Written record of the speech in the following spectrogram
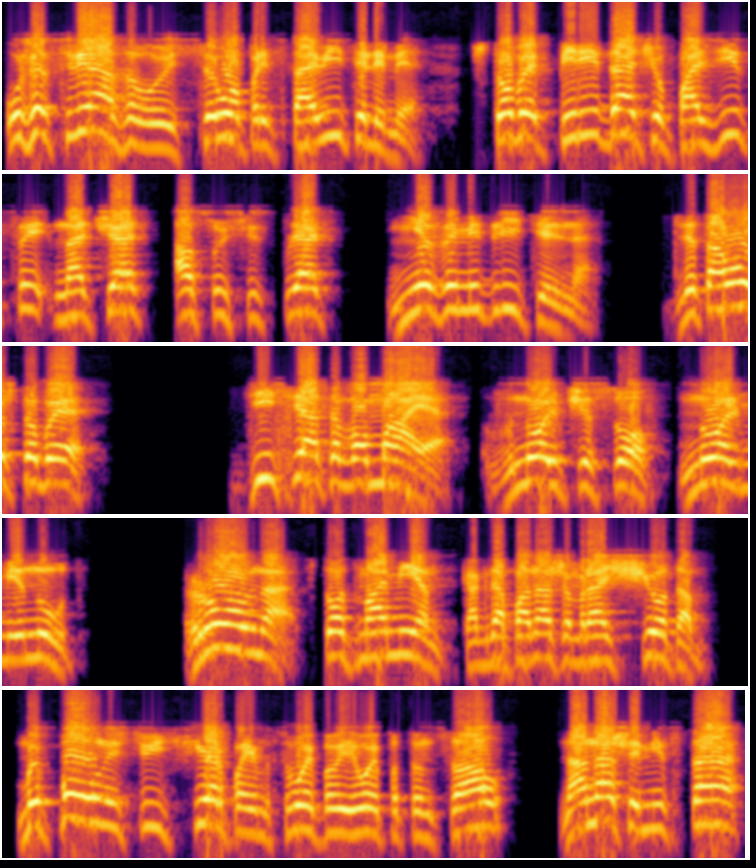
уже связываюсь с его представителями, чтобы передачу позиций начать осуществлять незамедлительно для того, чтобы 10 мая в 0 часов 0 минут, ровно в тот момент, когда по нашим расчетам мы полностью исчерпаем свой боевой потенциал, на наши места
